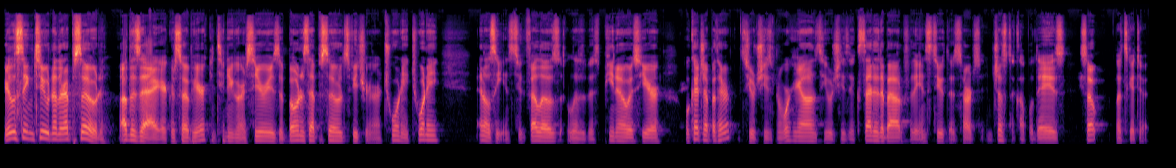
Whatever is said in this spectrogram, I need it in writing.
You're listening to another episode of the Zag Ekrosub here, continuing our series of bonus episodes featuring our 2020 NLC Institute Fellows. Elizabeth Pino is here. We'll catch up with her, see what she's been working on, see what she's excited about for the Institute that starts in just a couple days. So let's get to it.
